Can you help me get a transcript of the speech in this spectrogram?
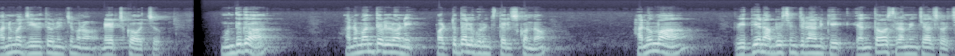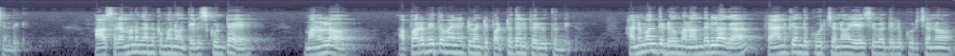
హనుమ జీవితం నుంచి మనం నేర్చుకోవచ్చు. ముందుగా హనుమంతుడిలోని పట్టుదల గురించి తెలుసుకుందాం. హనుమ విద్యను అభ్యసించడానికి ఎంతో శ్రమించాల్సి వచ్చింది. ఆ శ్రమను కనుక మనం తెలుసుకుంటే మనలో అపరిమితమైనటువంటి పట్టుదల పెరుగుతుంది. హనుమంతుడు మనందరిలాగా ఫ్యాన్ కింద కూర్చొనో ఏసు గదులు కూర్చొనో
